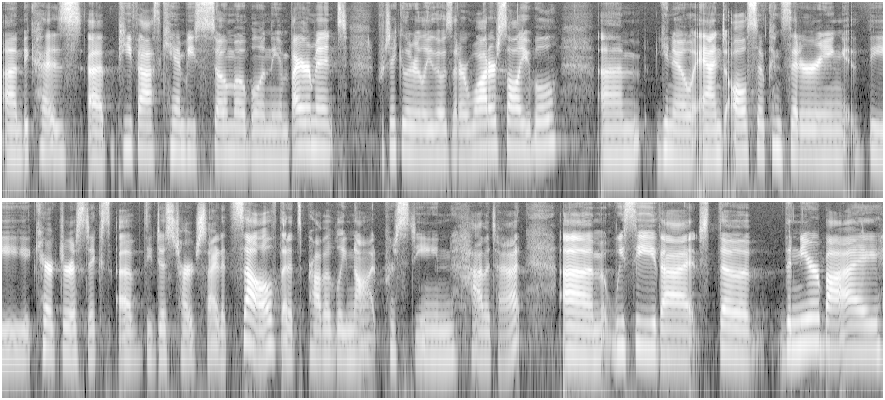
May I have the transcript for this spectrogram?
um, because uh, PFAS can be so mobile in the environment, particularly those that are water soluble, um, you know, and also considering the characteristics of the discharge site itself, that it's probably not pristine habitat. Um, we see that the the nearby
